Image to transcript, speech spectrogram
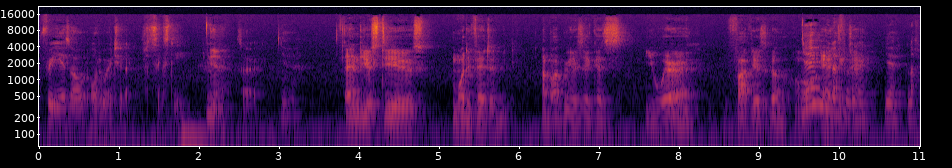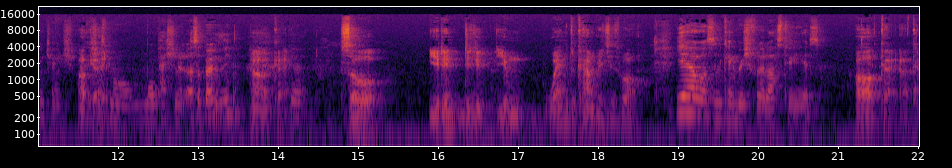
three years old all the way to like sixty. Yeah. So yeah. And you still s- motivated about music as you were five years ago, or yeah, yeah, anything definitely. changed? Yeah, nothing changed. Okay. It's just more more passionate, I suppose. Yeah. Oh, okay. Yeah. So you didn't? Did you? You went to Cambridge as well? Yeah, I was in Cambridge for the last two years. Oh, okay, Yeah. okay.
